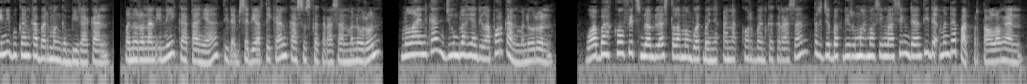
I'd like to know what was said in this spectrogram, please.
Ini bukan kabar menggembirakan. Penurunan ini katanya tidak bisa diartikan kasus kekerasan menurun, melainkan jumlah yang dilaporkan menurun. Wabah COVID-19 telah membuat banyak anak korban kekerasan terjebak di rumah masing-masing dan tidak mendapat pertolongan.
